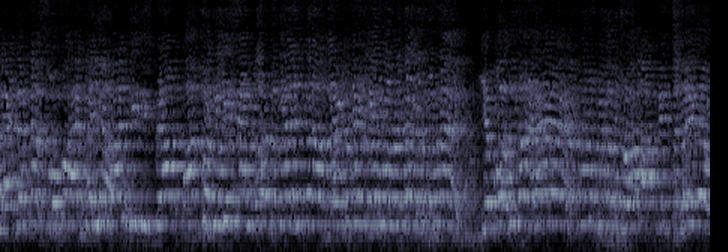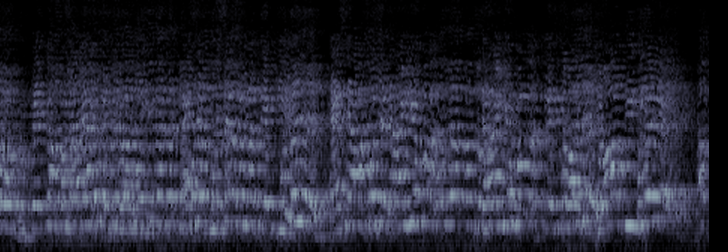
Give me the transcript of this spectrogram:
लेदर का सोफा है केजरीवाल जी जिसपे आप पाँच सौ दिल्ली से इम्पोर्ट किया जिस पर आप बैठते हैं केजरीवाल का घर बन रहा है ये बहुत अधिकार है जो आपने छह करोड़ रुपए का बनाया है केजरीवाल जी ऐसे गुस्से से मत देखिए ऐसे आँखों से डराइए मत डराइए मत केजरीवाल जी जवाब दीजिए आप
